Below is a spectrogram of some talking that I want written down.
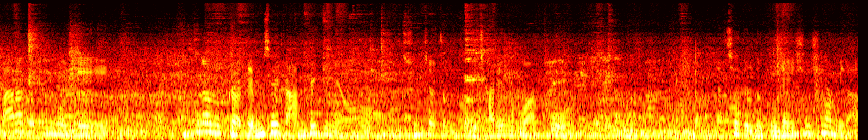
빨아들이는 건데 생각해보니까 냄새가 안 배기네요. 진짜 좀 되게 잘해놓은 것 같고 야채들도 굉장히 싱싱합니다.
